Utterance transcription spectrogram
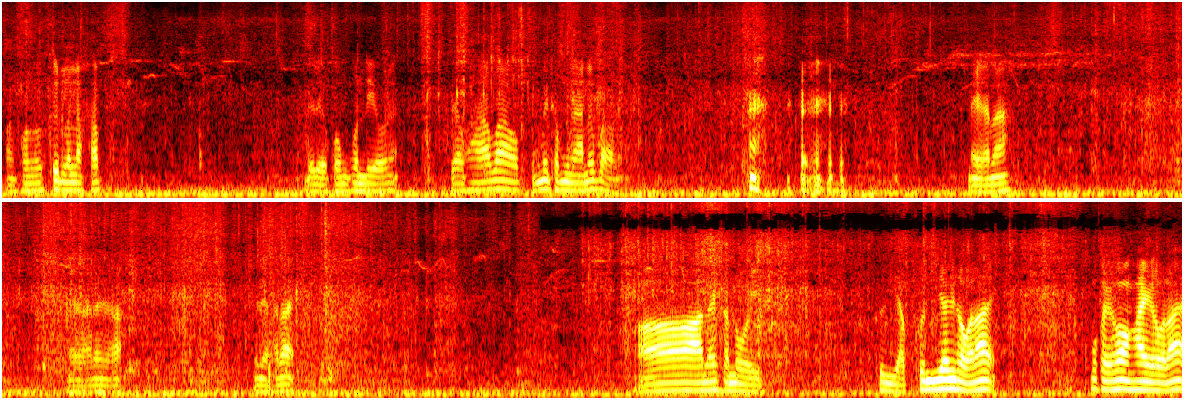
บางคนก็ขึ้นแล้วนะครับ เดี๋ยวผมคนเดียวนะเดี๋ยวพาว่าผมไม่ทำงานหรือเปล่าไหนกันนะไหนกันไหนกันไหนกันไหน อ่าในขนวยขึ้นหยับขึ้นเยี่ยงเขามาได้ไม่ใครห้องให้เขาได้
